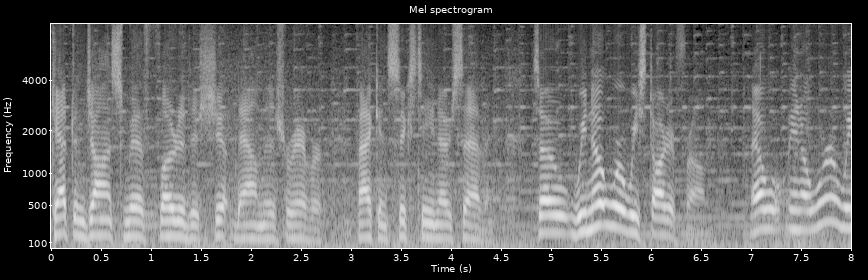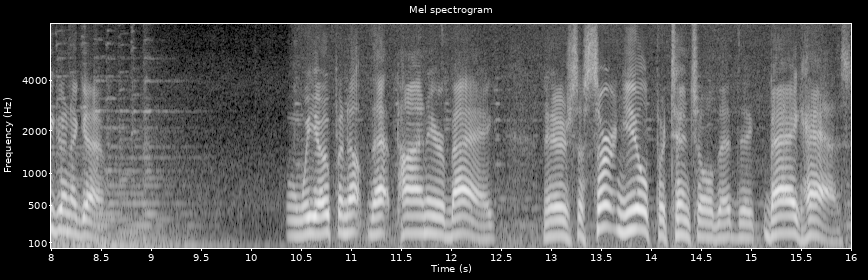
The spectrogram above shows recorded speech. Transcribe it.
Captain John Smith floated his ship down this river back in 1607. So we know where we started from. Now, you know, where are we going to go? When we open up that Pioneer bag, there's a certain yield potential that the bag has.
